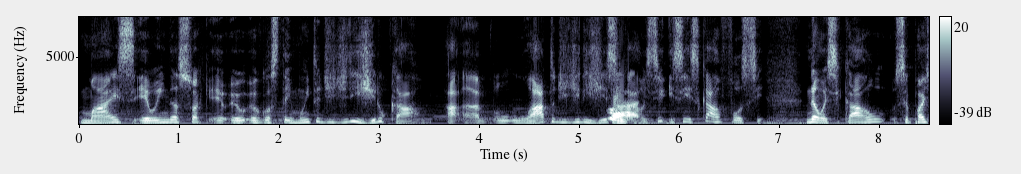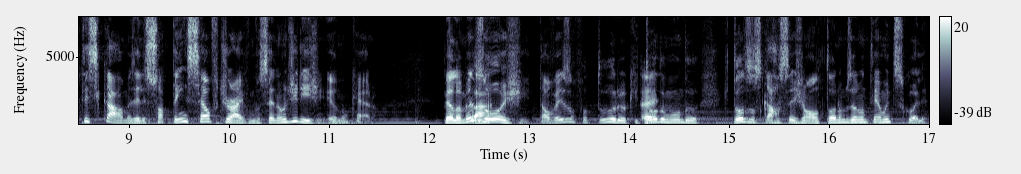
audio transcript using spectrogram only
mas eu ainda só. Eu, eu, gostei muito de dirigir o carro. A, a, o, o, ato de dirigir esse carro. E se, e se, esse carro fosse. Não, esse carro. Você pode ter esse carro, mas ele só tem self-drive, você não dirige. Eu não quero. Pelo menos claro. hoje. Talvez no futuro, que é. todo mundo. que todos os carros sejam autônomos, eu não tenha muita escolha.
